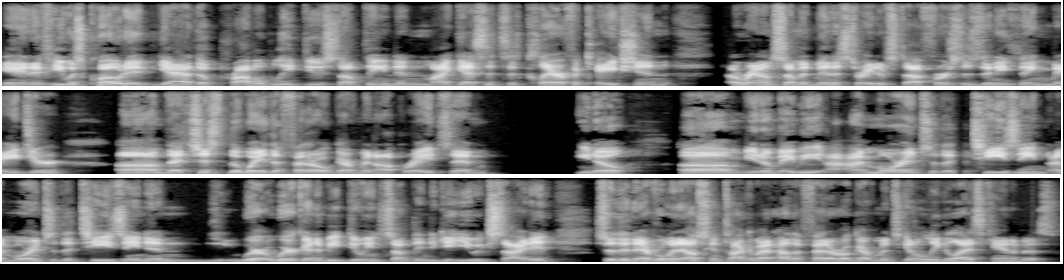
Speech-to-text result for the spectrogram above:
And if he was quoted, yeah, they'll probably do something. And my guess it's a clarification around some administrative stuff versus anything major. Um, that's just the way the federal government operates. And, you know, um, you know, maybe I'm more into the teasing. I'm more into the teasing, and we're we're going to be doing something to get you excited, so then everyone else can talk about how the federal government's going to legalize cannabis.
